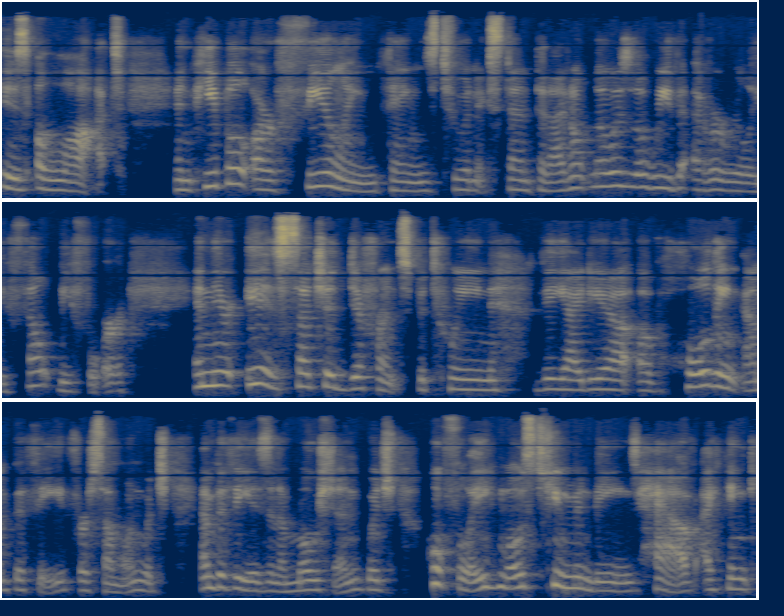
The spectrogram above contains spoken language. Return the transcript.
is a lot. and people are feeling things to an extent that I don't know as though we've ever really felt before. And there is such a difference between the idea of holding empathy for someone, which empathy is an emotion, which hopefully most human beings have. I think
